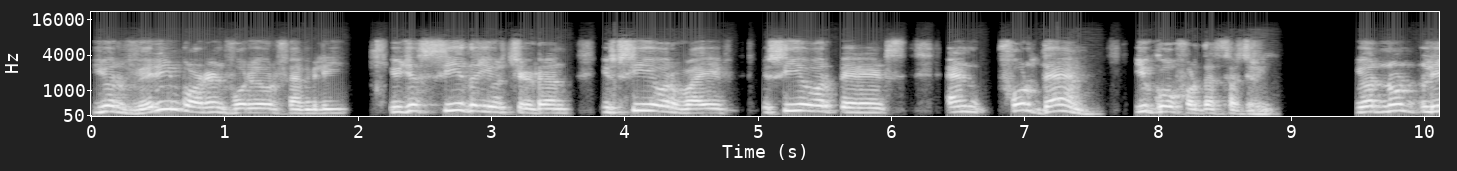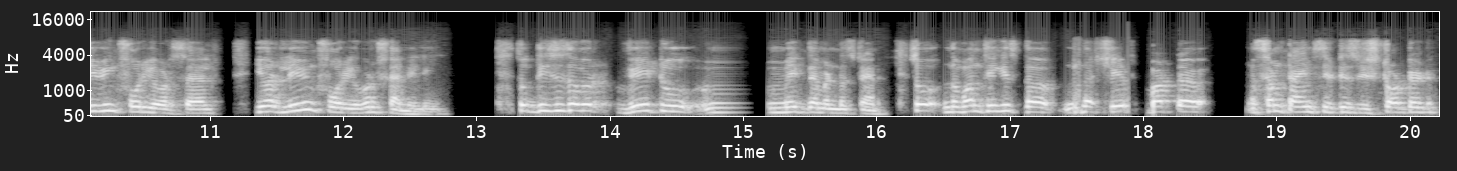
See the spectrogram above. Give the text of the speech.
you are very important for your family. You just see the your children you see your wife you see your parents and for them you go for the surgery. You are not living for yourself you are living for your family. So this is our way to mm, make them understand. So the one thing is the the shape but uh, sometimes it is distorted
